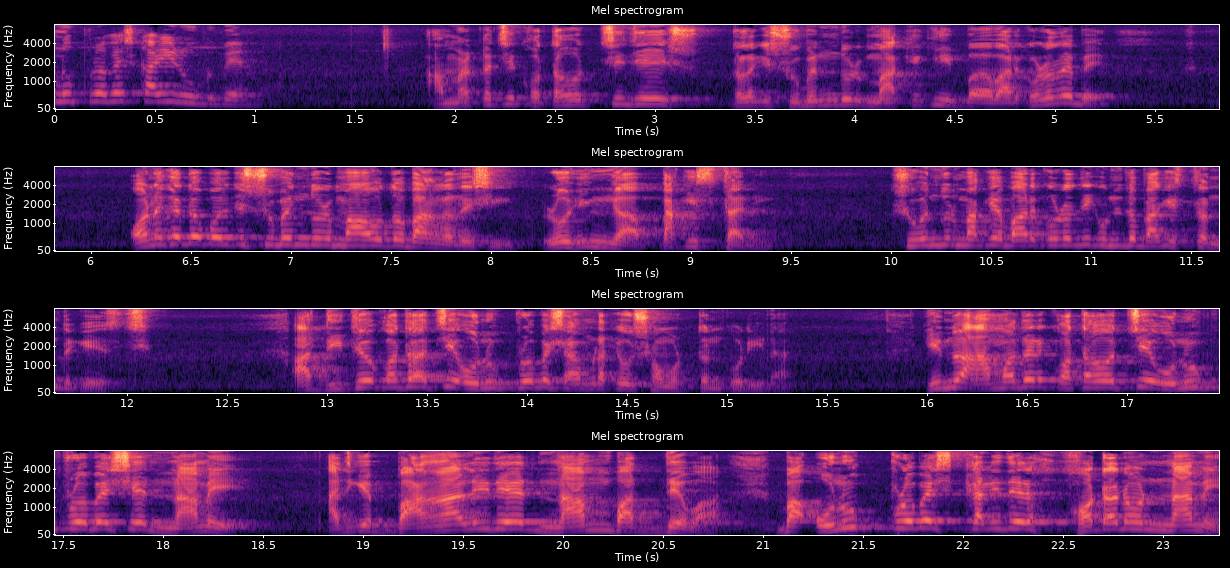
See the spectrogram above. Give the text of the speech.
অনুপ্রবেশকারী রুখবেন। আমার কাছে কথা হচ্ছে যে তাহলে কি শুভেন্দুর মাকে কি বার করে দেবে? অনেকে তো বলছে শুভেন্দুর মাও তো বাংলাদেশি, রোহিঙ্গা, পাকিস্তানি। শুভেন্দুর মাকে বার করে দিক, উনি তো পাকিস্তান থেকে এসছে। আর দ্বিতীয় কথা হচ্ছে অনুপ্রবেশ আমরা কেউ সমর্থন করি না। কিন্তু আমাদের কথা হচ্ছে অনুপ্রবেশের নামে। আজকে বাঙালিদের নাম বাদ দেওয়া বা অনুপ্রবেশকারীদের হটানোর নামে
